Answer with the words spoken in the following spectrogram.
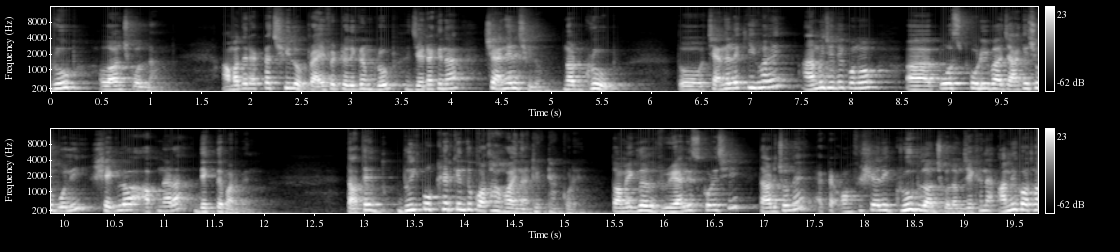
গ্রুপ লঞ্চ করলাম। আমাদের একটা ছিল প্রাইভেট টেলিগ্রাম গ্রুপ যেটা কিনা চ্যানেল ছিল নট গ্রুপ তো চ্যানেলে কি হয়? আমি যদি কোনো পোস্ট করি বা যা কিছু বলি, সেগুলো আপনারা দেখতে পারবেন। তাতে দুই পক্ষের কিন্তু কথা হয় না ঠিকঠাক করে। তো আমি এগুলো রিয়ালাইজ করেছি। তার জন্য একটা অফিসিয়ালি গ্রুপ লঞ্চ করলাম, যেখানে আমি কথা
